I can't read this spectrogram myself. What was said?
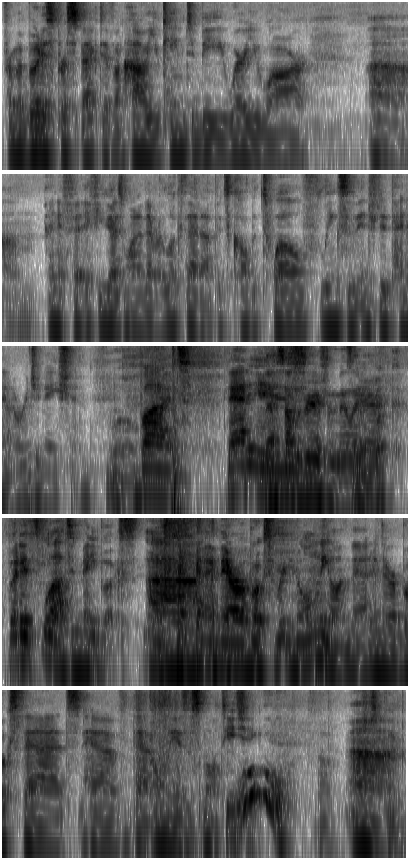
from a Buddhist perspective on how you came to be, where you are. Um, and if, if you guys wanted to ever look that up, it's called the 12 Links of Interdependent Origination. Whoa. But that is. That sounds very It's familiar. book. But it's well, it's in many books, uh, and there are books written only on that, and there are books that have that only as a small teaching. Ooh. Um,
